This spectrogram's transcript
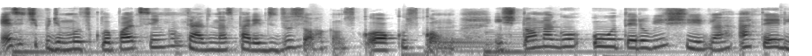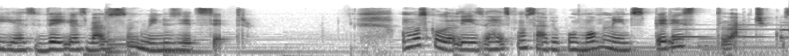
Esse tipo de músculo pode ser encontrado nas paredes dos órgãos, cocos como estômago, útero, bexiga, arterias, veias, vasos sanguíneos e etc. O músculo liso é responsável por movimentos peristáticos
